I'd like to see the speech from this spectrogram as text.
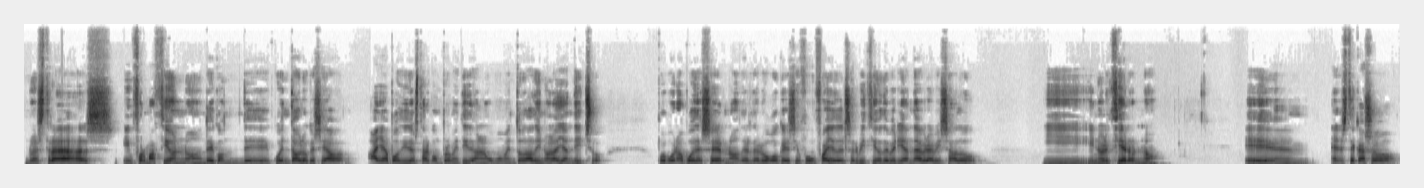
nuestras información ¿no? de, de, cuenta o lo que sea haya podido estar comprometida en algún momento dado y no lo hayan dicho. Pues bueno, puede ser, ¿no? Desde luego que si fue un fallo del servicio deberían de haber avisado y, no lo hicieron, ¿no? Eh, en este caso,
